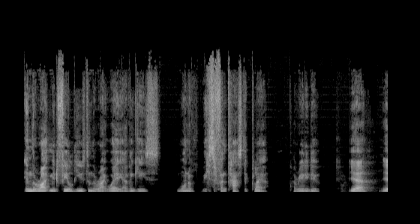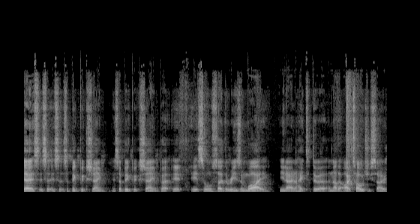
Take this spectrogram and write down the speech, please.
in the right midfield, used in the right way, I think he's one of he's a fantastic player. I really do. Yeah, yeah, it's it's a, it's, it's a big big shame. It's a big big shame, but it it's also the reason why you know. And I hate to do a, another "I told you so,"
